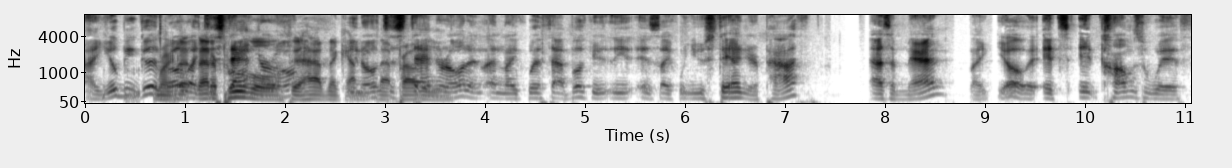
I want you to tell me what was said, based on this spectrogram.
uh, you'll be good Right. bro that, like that to stand your approval own, to have like you know that to stand your own and, and like with that book you, you- it's like when you stay on your path as a man like yo it's it comes with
